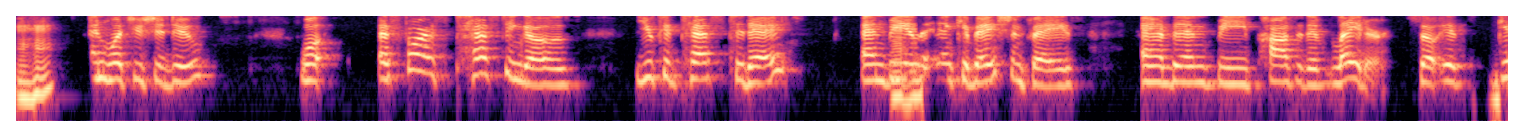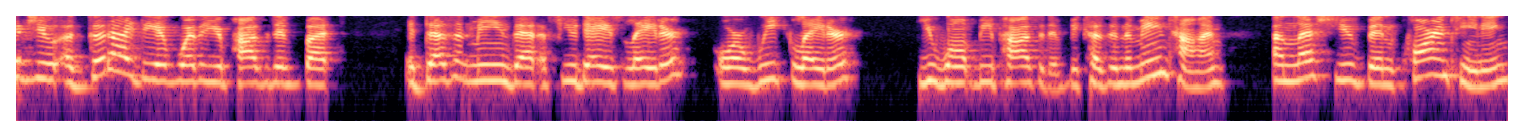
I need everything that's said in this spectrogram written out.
mm-hmm. and what you should do. Well, as far as testing goes, you could test today and be mm-hmm. in the incubation phase and then be positive later. So it gives you a good idea of whether you're positive, but it doesn't mean that a few days later or a week later you won't be positive because in the meantime, unless you've been quarantining,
